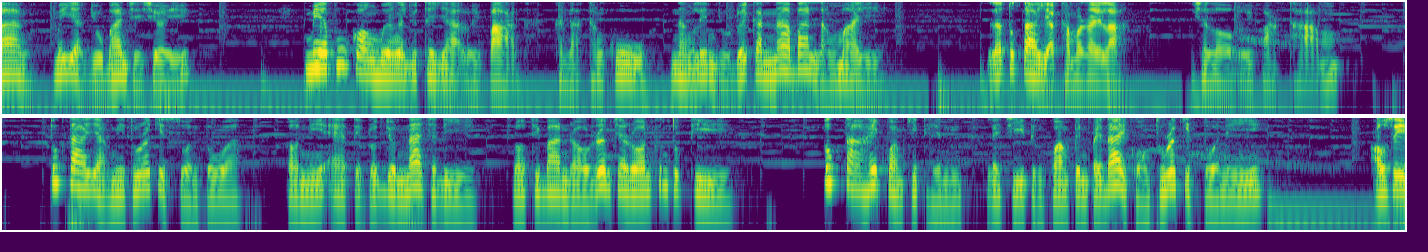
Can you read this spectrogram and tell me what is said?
บ้าง ไม่อยากอยู่บ้านเฉยๆ เมียผู้กองเมืองอยุธยาเอ่ยปาก ขณะทั้งคู่นั่งเล่นอยู่ด้วยกันหน้าบ้านหลังใหม่ แล้วตุ๊กตาอยากทำอะไรล่ะ ชะลอเอ่ยปากถาม ตุ๊กตาอยากมีธุรกิจส่วนตัว ตอนนี้แอร์ติดรถยนต์น่าจะดีเพราะที่บ้านเราเริ่มจะร้อนขึ้นทุกที ตุ๊กตาให้ความคิดเห็นและชี้ถึงความเป็นไปได้ของธุรกิจตัวนี้ เอาสิ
